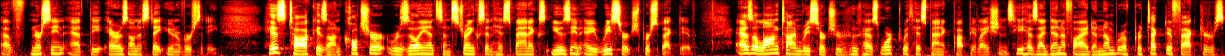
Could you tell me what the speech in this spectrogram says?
of, nursing at the Arizona State University. His talk is on culture, resilience, and strengths in Hispanics using a research perspective. As a longtime researcher who has worked with Hispanic populations, he has identified a number of protective factors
